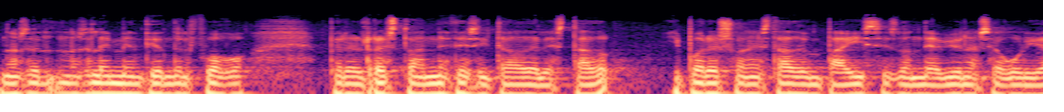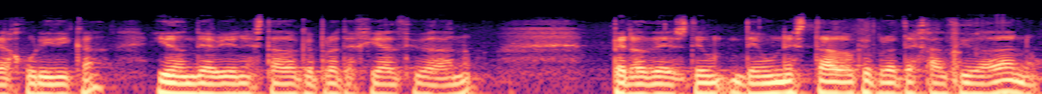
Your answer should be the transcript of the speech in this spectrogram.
no, sé, no sé la invención del fuego, pero el resto han necesitado del Estado y por eso han estado en países donde había una seguridad jurídica y donde había un Estado que protegía al ciudadano. Pero desde un, de un Estado que proteja al ciudadano,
